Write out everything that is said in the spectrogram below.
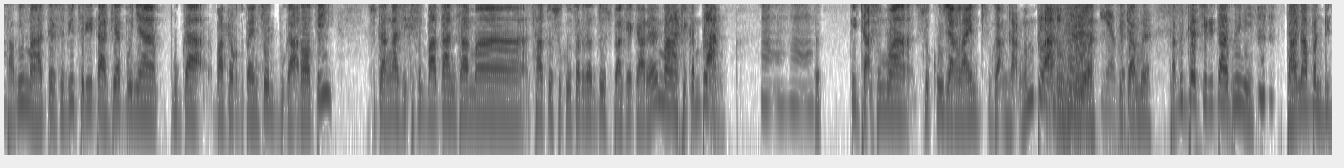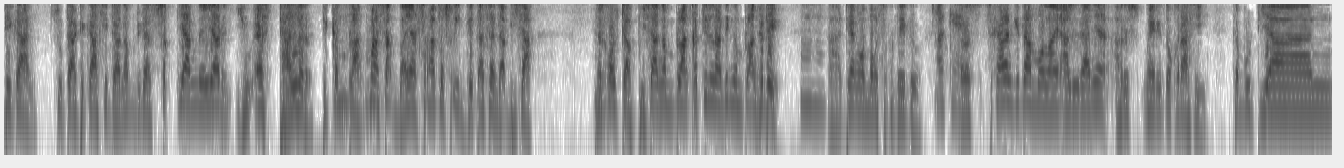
Tapi Mahathir sendiri cerita dia punya buka pada waktu pensiun buka roti, sudah ngasih kesempatan sama satu suku tertentu sebagai karyawan malah dikemplang Mhm, mhm. Tidak semua suku yang lain juga nggak ngemplang gitu ya. iya, tidak betul. tapi dia cerita begini, dana pendidikan sudah dikasih dana pendidikan sekian miliar US dollar dikemplang, masa bayar 100 ringgit aja nggak bisa. Nah, kalau sudah bisa ngemplang kecil nanti ngemplang gede. Nah, dia ngomong seperti itu. Oke. Terus sekarang kita mulai alirannya harus meritokrasi. Kemudian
